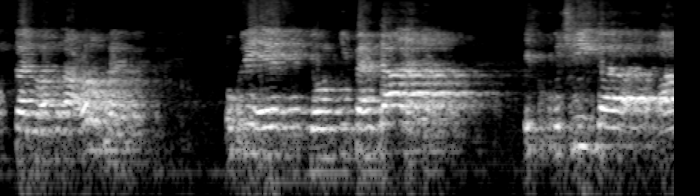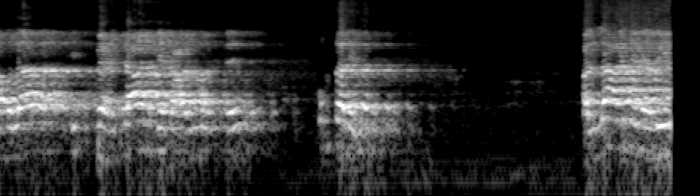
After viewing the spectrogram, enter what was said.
ان کا جو اپنا عرف ہے اپنے ایک جو ان کی پہچان ہے۔ اس خوشی کا معاملہ، اس پہچان کے تعلق سے مختلف اللہ کے نبی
